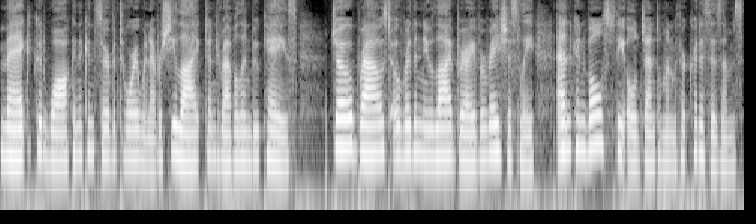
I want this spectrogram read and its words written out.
Meg could walk in the conservatory whenever she liked and revel in bouquets. Jo browsed over the new library voraciously, and convulsed the old gentleman with her criticisms.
